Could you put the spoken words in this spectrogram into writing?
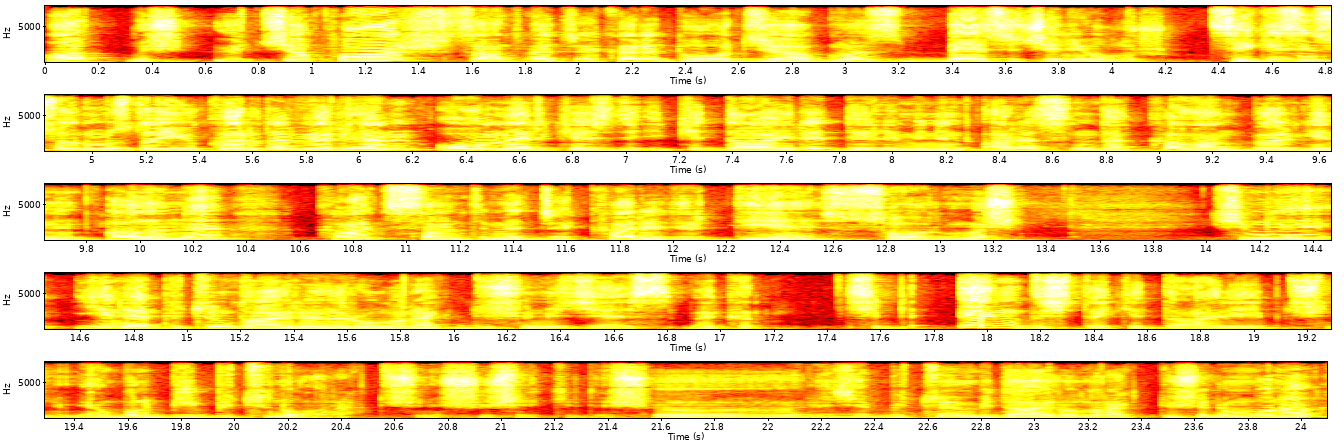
63 yapar santimetre kare doğru cevabımız B seçeneği olur. 8. sorumuzda yukarıda verilen O merkezli iki daire diliminin arasında kalan bölgenin alanı kaç santimetre karedir diye sormuş. Şimdi yine bütün daireler olarak düşüneceğiz. Bakın şimdi en dıştaki daireyi düşünün. Yani bunu bir bütün olarak düşünün şu şekilde. Şöylece bütün bir daire olarak düşünün bunu.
